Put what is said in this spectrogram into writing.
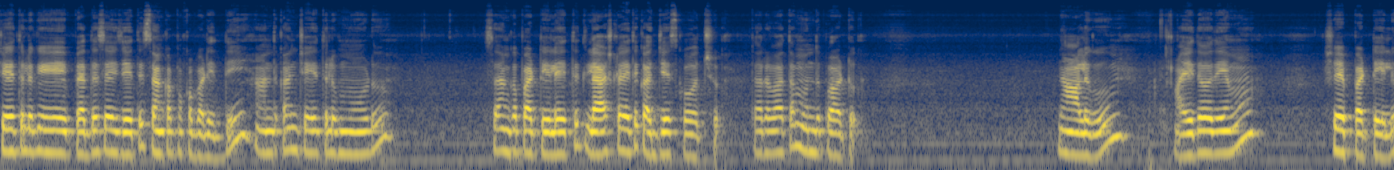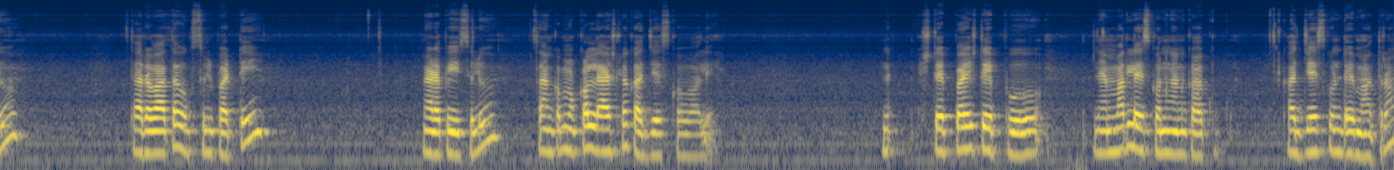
చేతులకి పెద్ద సైజు అయితే సంకముక్క పడిద్ది. అందుకని చేతులు మూడు సంక పట్టీలు అయితే లాస్ట్లో అయితే కట్ చేసుకోవచ్చు. తర్వాత ముందు పాటు నాలుగు ఐదవదేమో షేప్ పట్టీలు తర్వాత ఉక్సులు పట్టి మెడ పీసులు సంక ముక్కలు లాస్ట్లో కట్ చేసుకోవాలి. స్టెప్ బై స్టెప్ నెంబర్లు వేసుకొని కనుక కట్ చేసుకుంటే మాత్రం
